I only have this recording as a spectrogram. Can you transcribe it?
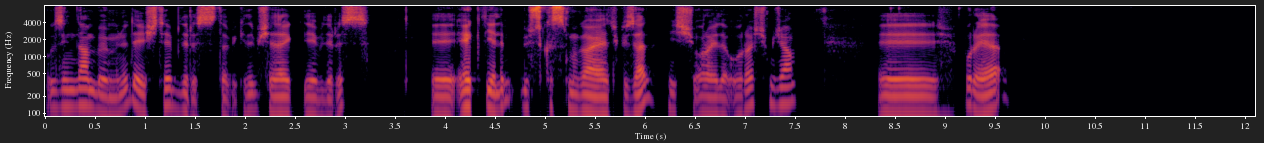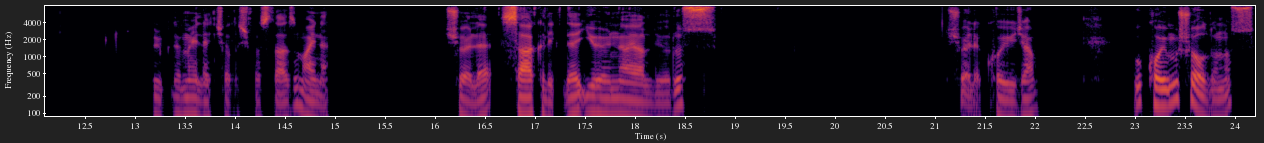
Bu zindan bölümünü değiştirebiliriz. Tabii ki de bir şeyler ekleyebiliriz. Ee, ekleyelim. Üst kısmı gayet güzel. Hiç orayla uğraşmayacağım. Ee, buraya yüklemeyle çalışması lazım. Aynen. Şöyle sağ klikle yönünü ayarlıyoruz. Şöyle koyacağım. Bu koymuş olduğunuz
